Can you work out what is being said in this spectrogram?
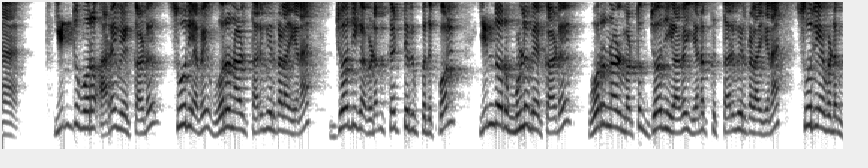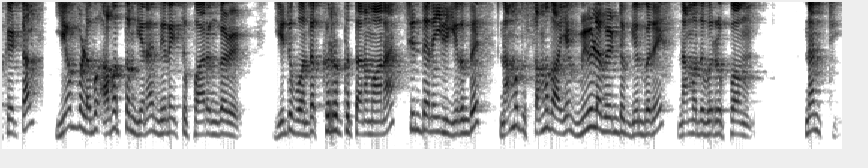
இன்று ஒரு அரைவேக்காடு சூர்யாவை ஒரு நாள் தருவீர்களா என ஜோதிகாவிடம் கேட்டிருப்பது போல் இன்னொரு முழு வேக்காடு ஒரு நாள் மட்டும் ஜோதிகாவை எனக்கு தருவீர்களா என சூர்யாவிடம் கேட்டால் எவ்வளவு அபத்தம் என நினைத்து பாருங்கள். இது போன்ற கிறுக்குத்தனமான சிந்தனையில் இருந்து நமது சமுதாயம் மீள வேண்டும் என்பதே நமது விருப்பம். நன்றி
